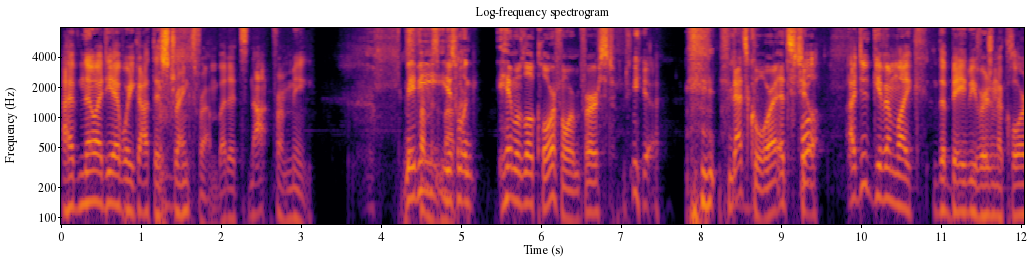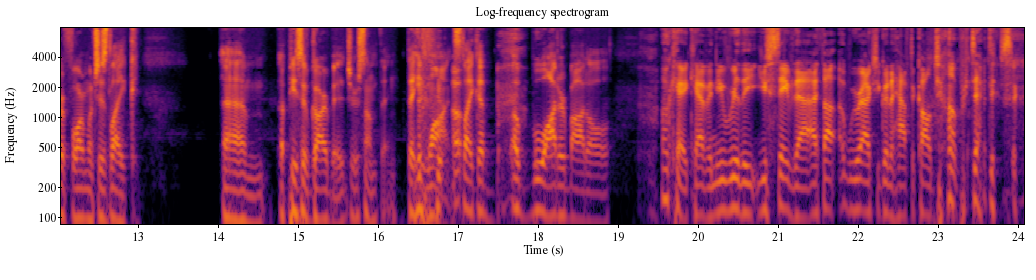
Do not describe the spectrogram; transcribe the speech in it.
I have no idea where he got this strength from, but it's not from me. It's Maybe from you just want him a little chloroform first. yeah. That's cool, right? That's chill. Well, I do give him like the baby version of chloroform, which is like um a piece of garbage or something that he wants, Oh. like a a water bottle. okay, Kevin, you really you saved that. I thought we were actually going to have to call child protectors,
